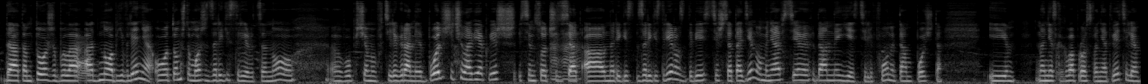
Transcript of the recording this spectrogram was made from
Да, там тоже было Вот. одно объявление о том, что можно зарегистрироваться, но, э, в общем, в Телеграме больше человек, видишь, 760, Мгм. а на реги- зарегистрировалось 261. У меня все их данные есть, телефоны, там почта. И на несколько вопросов они ответили.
